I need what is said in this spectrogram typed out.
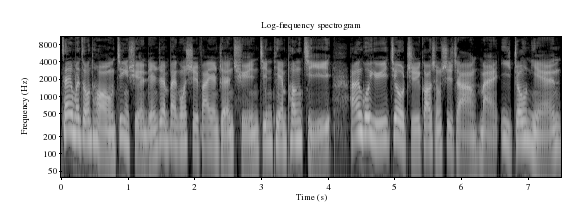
蔡英文总统竞选连任办公室发言人群今天抨击韩国瑜就职高雄市长满一周年，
